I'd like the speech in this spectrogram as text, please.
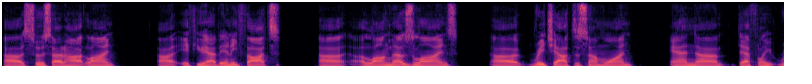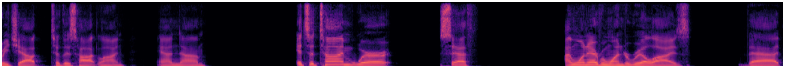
uh, suicide hotline. Uh, if you have any thoughts uh, along those lines, uh, reach out to someone and uh, definitely reach out to this hotline. And um, it's a time where, Seth, I want everyone to realize that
